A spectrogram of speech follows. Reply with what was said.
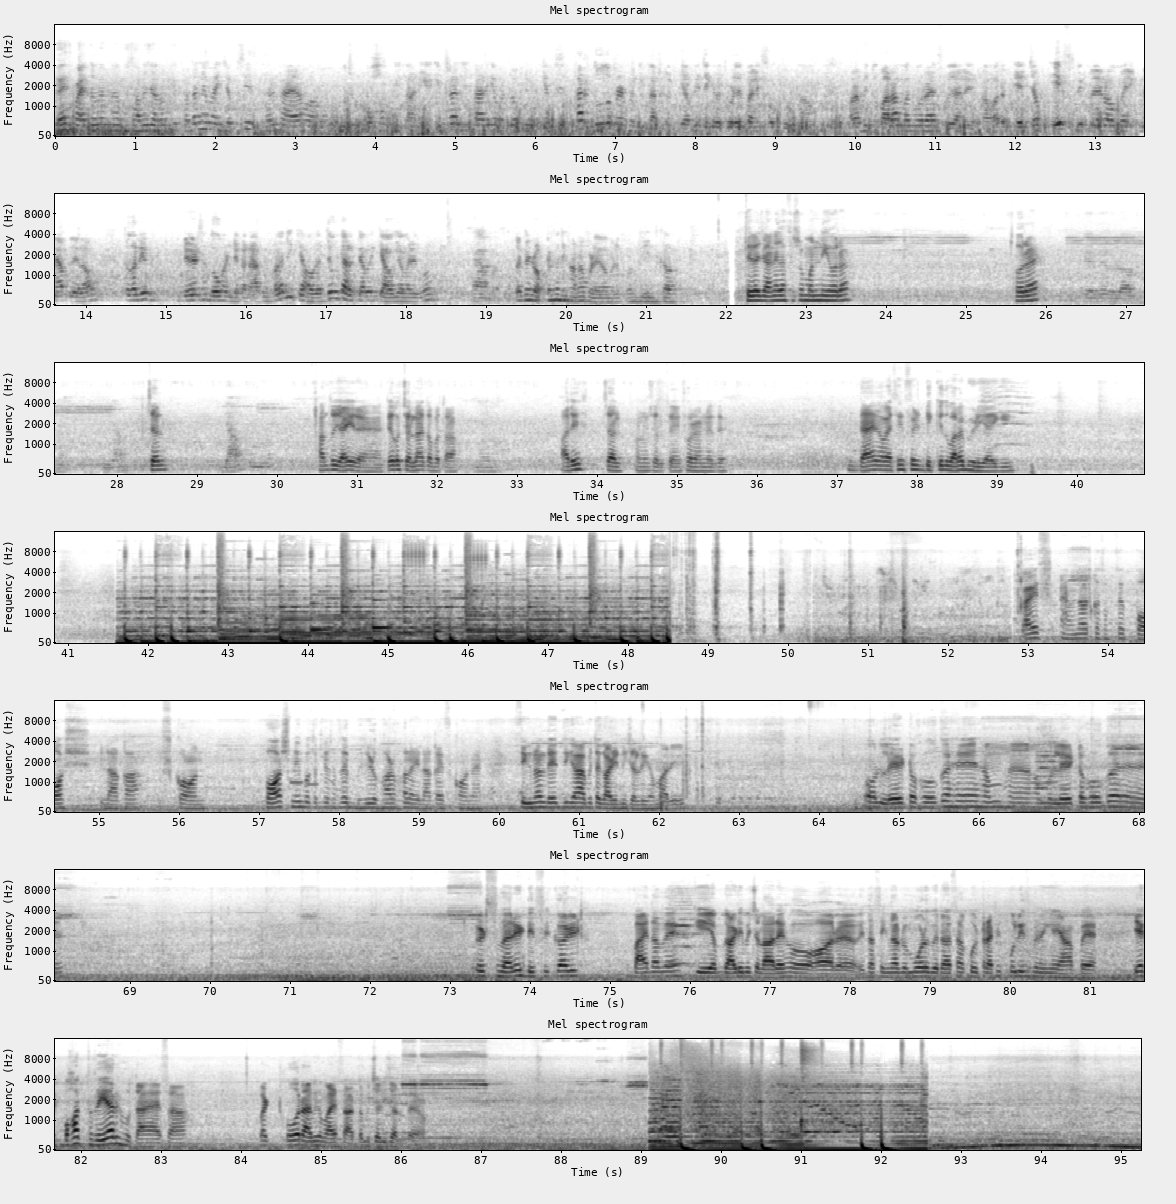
गैस बाय द वे मैं बताने जा रहा हूँ कि पता नहीं भाई जब से इस घर में आया हुआ हूँ मुझे बहुत नींद आ रही है। इतना नींद आ रही है मतलब कि हर दो दो मिनट में नींद आने लगती है। अभी देखिए मैं थोड़ी देर पहले सो के उठा हूँ। और अभी दोबारा मन हो रहा है सो जाने का। और जब एक स्लिप ले रहा हूँ मैं एक नैप ले रहा हूँ तो करीब डेढ़ से दो घंटे का नैप पता नहीं क्या हो गया। तुम क्या लगता है क्या हो गया मेरे को? लगता है डॉक्टर से दिखाना पड़ेगा मेरे को नींद का। तेरा जाने का सच में मन नहीं हो रहा? हो रहा है? चल। हम तो जा ही रहे हैं। तेरे को चलना है तो बता। अरे चल। हम लोग चलते हैं। इसको रहने दे। जाएगा वैसे ही फिर डिक्की दोबारा भिड़ जाएगी अहमदाबाद का सबसे पौश इलाका इस्कॉन। पौश नहीं बोल सकते, सबसे भीड़ भाड़ वाला इलाका इस्कॉन है। सिग्नल दे दिया अभी तक गाड़ी नहीं चल रही हमारी। और लेट हो गए हम, हैं हम लेट हो गए it's very difficult by the way कि अब गाड़ी भी चला रहे हो और इतना सिग्नल पे मोड़ भी रहा था कोई ट्रैफ़िक पुलिस भी नहीं है यहाँ पे। ये एक बहुत रेयर होता है ऐसा। बट हो रहा अभी हमारे साथ तो भी चली चलते हैं।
